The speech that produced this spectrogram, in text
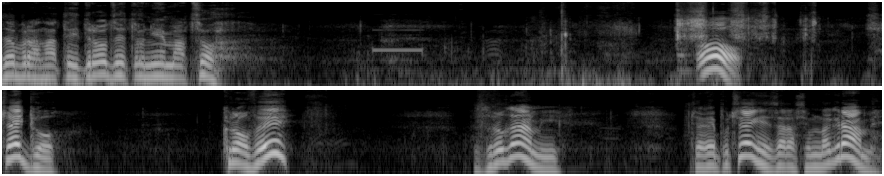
Dobra, na tej drodze to nie ma co. O! Z czego? Krowy? Z rogami. Czekaj, poczekaj, zaraz ją nagramy.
